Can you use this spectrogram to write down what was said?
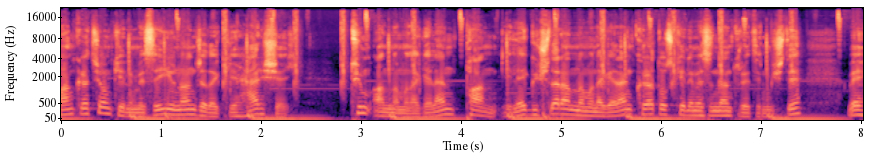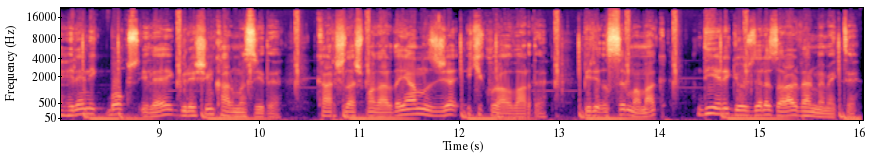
Pankration kelimesi Yunanca'daki her şey, tüm anlamına gelen pan ile güçler anlamına gelen kratos kelimesinden türetilmişti ve Hellenic box ile güreşin karmasıydı. Karşılaşmalarda yalnızca iki kural vardı. Biri ısırmamak, diğeri gözlere zarar vermemekti.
